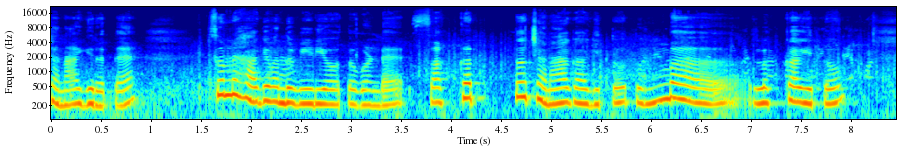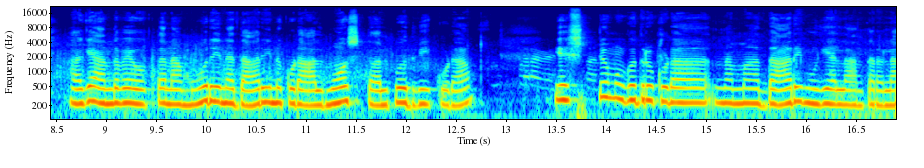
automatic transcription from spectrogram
ಚೆನ್ನಾಗಿರುತ್ತೆ. ಸುಮ್ಮನೆ ಹಾಗೆ ಒಂದು ವಿಡಿಯೋ ತೊಗೊಂಡೆ. ಸಖತ್ತು ಚೆನ್ನಾಗಾಗಿತ್ತು, ತುಂಬ ಲುಕ್ಕಾಗಿತ್ತು. ಹಾಗೆ ಅಂದವೇ ಹೋಗ್ತಾ ಮೂರಿನ ದಾರಿನೂ ಕೂಡ ಆಲ್ಮೋಸ್ಟ್ ತಲುಪಿದ್ವಿ ಕೂಡ. ಎಷ್ಟು ಮುಗಿದ್ರೂ ಕೂಡ ನಮ್ಮ ದಾರಿ ಮುಗಿಯಲ್ಲ ಅಂತಾರಲ್ಲ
